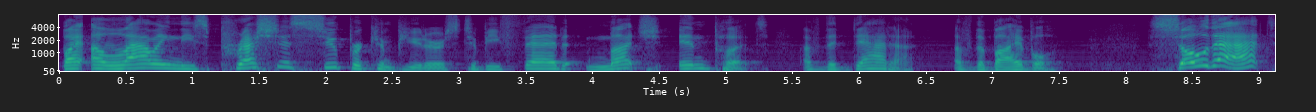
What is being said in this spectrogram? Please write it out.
by allowing these precious supercomputers to be fed much input of the data of the Bible so that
